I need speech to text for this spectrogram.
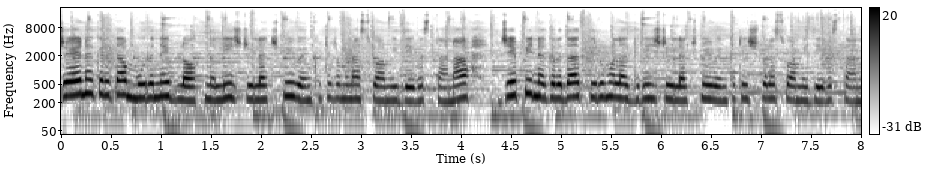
ಜಯನಗರದ ಮೂರನೇ ಬ್ಲಾಕ್ನಲ್ಲಿ ಶ್ರೀ ಲಕ್ಷ್ಮೀ ವೆಂಕಟರಮಣ ಸ್ವಾಮಿ ದೇವಸ್ಥಾನ, ಜೆಪಿ ನಗರದ ತಿರುಮಲಗಿರಿ ಶ್ರೀ ಲಕ್ಷ್ಮೀ ವೆಂಕಟೇಶ್ವರ ಸ್ವಾಮಿ ದೇವಸ್ಥಾನ,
